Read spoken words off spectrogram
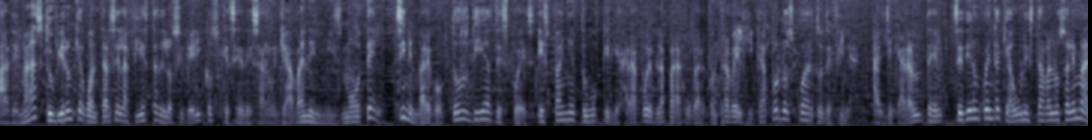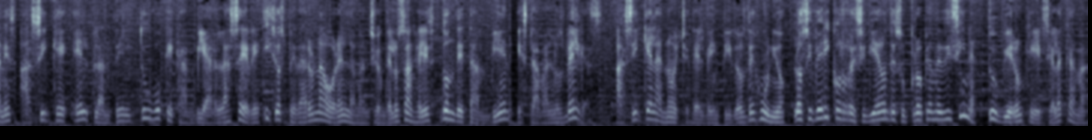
Además, tuvieron que aguantarse la fiesta de los ibéricos que se desarrollaba en el mismo hotel. Sin embargo, dos días después, España tuvo que viajar a Puebla para jugar contra Bélgica por los cuartos de final. Al llegar al hotel, se dieron cuenta que aún estaban los alemanes, así que el plantel tuvo que cambiar la sede y se hospedaron ahora en la mansión de Los Ángeles, donde también estaban los belgas. Así que la noche del 22 de junio, los ibéricos recibieron de su propia medicina. Tuvieron que irse a la cama,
